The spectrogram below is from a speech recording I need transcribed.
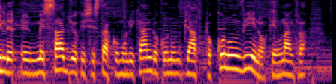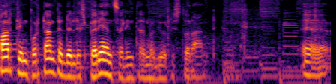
il, eh, messaggio che si sta comunicando con un piatto, con un vino che è un'altra parte importante dell'esperienza all'interno di un ristorante. Eh,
